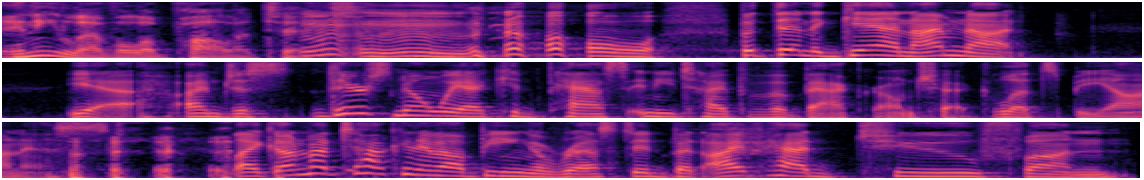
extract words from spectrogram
any level of politics. Oh, but then again, I'm not. Yeah, I'm just. There's no way I could pass any type of a background check. Let's be honest. like I'm not talking about being arrested, but I've had too fun,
